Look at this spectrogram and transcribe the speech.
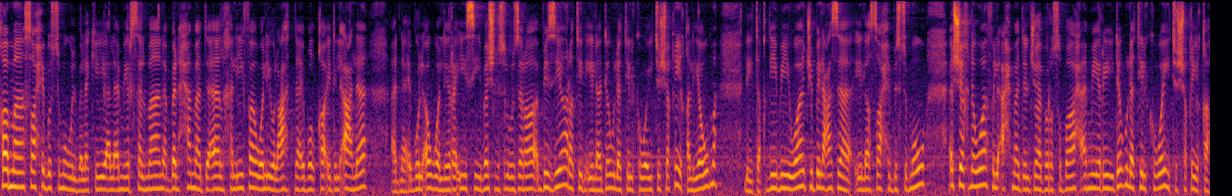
قام صاحب السمو الملكي الأمير سلمان بن حمد آل خليفة ولي العهد نائب القائد الأعلى النائب الأول لرئيس مجلس الوزراء بزيارة إلى دولة الكويت الشقيقة اليوم لتقديم واجب العزاء إلى صاحب السمو الشيخ نواف الأحمد الجابر صباح أمير دولة الكويت الشقيقة.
